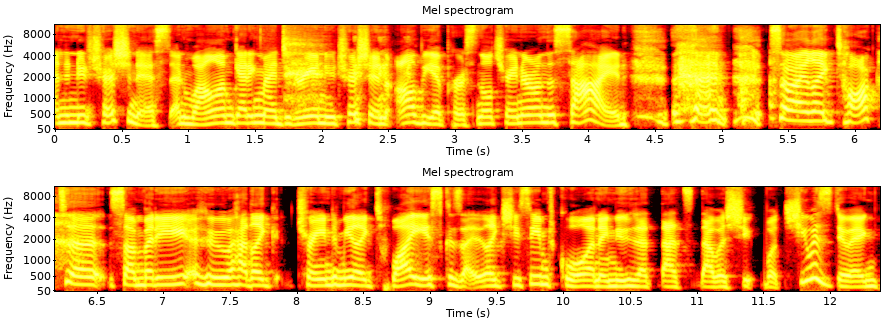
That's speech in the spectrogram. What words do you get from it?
and a nutritionist. And while I'm getting my degree in nutrition, I'll be a personal trainer on the side. and so I like talked to somebody who had like trained me like twice because I like she seemed cool and I knew that that's that was she, what she was doing.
